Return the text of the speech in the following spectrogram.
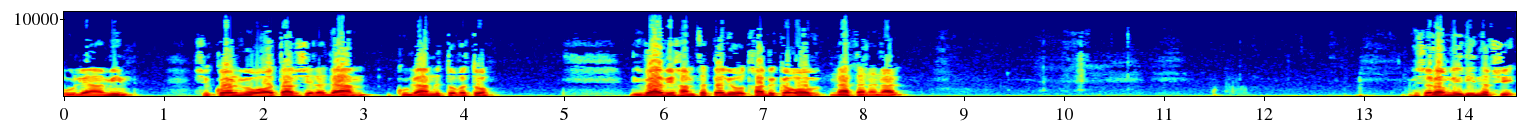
ולהאמין, שכל מאורעותיו של אדם, כולם לטובתו. דברי אביך מצפה לראותך בקרוב, נתן הנ"ל. ושלום לידיד נפשי,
